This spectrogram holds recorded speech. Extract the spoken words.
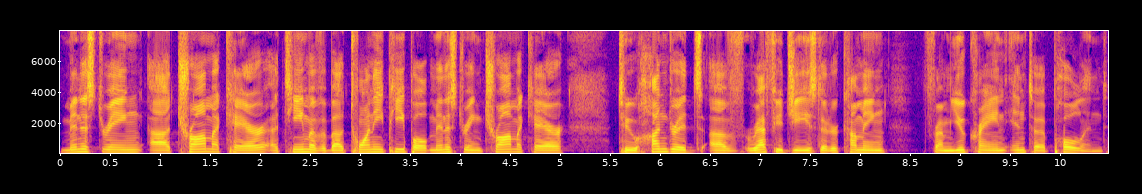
ministering uh, trauma care, a team of about 20 people ministering trauma care to hundreds of refugees that are coming from Ukraine into Poland.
